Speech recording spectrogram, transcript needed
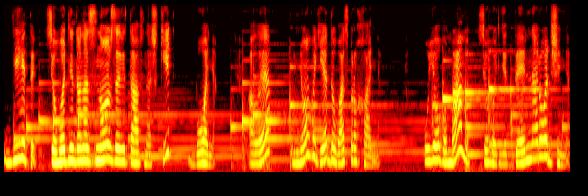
Діти, сьогодні до нас знов завітав наш кіт Боня. Але у нього є до вас прохання. У його мами сьогодні день народження,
